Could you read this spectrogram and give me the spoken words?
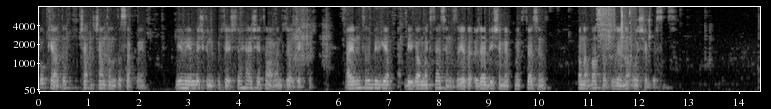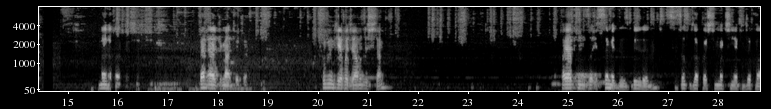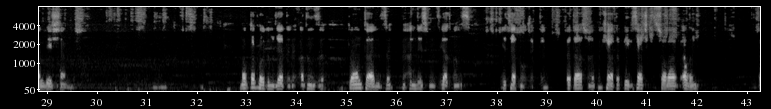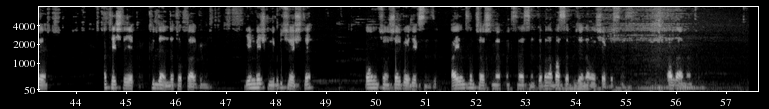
bu kağıdı ça- çantanızda saklayın. 20-25 günlük bir süreçte her şey tamamen düzelecektir. Ayrıntılı bilgi, bilgi almak isterseniz ya da özel bir işlem yapmak isterseniz bana WhatsApp üzerinden ulaşabilirsiniz. Merhaba. Ben Ercüment Hoca. Bugünkü yapacağımız işlem hayatınızda istemediğiniz birilerini sizden uzaklaştırmak için yapılacak olan bir işlemdir. Nokta koyduğunuz yerlere adınızı, doğum tarihinizi ve anne isminizi yazmanız yeterli olacaktır. Ve daha sonra bu kağıdı bilgisayar çıktısı olarak alın ve ateşle yakın, küllerini de toprağa gömün. 25 günlük bir süreçte olumlu sonuçları göreceksiniz. Ayrıntılı bir çalışma yapmak isterseniz de bana WhatsApp üzerinden ulaşabilirsiniz. Allah'a emanet.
